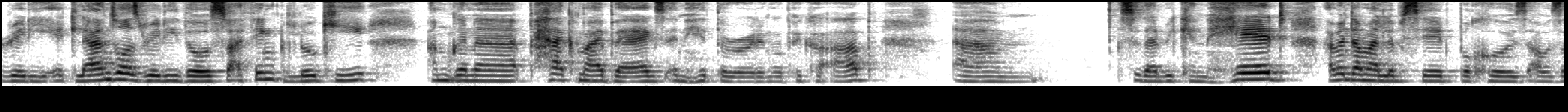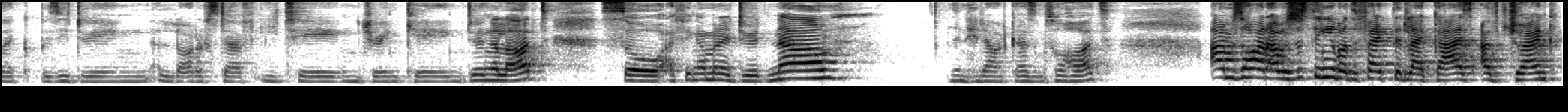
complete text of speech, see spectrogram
ready. It lands was ready though. So I think Loki, I'm gonna pack my bags and hit the road and go pick her up. Um, so that we can head. I haven't done my lips yet because I was like busy doing a lot of stuff, eating, drinking, doing a lot. So I think I'm gonna do it now. Then head out, guys. I'm so hot. I'm so hot. I was just thinking about the fact that, like, guys, I've drank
